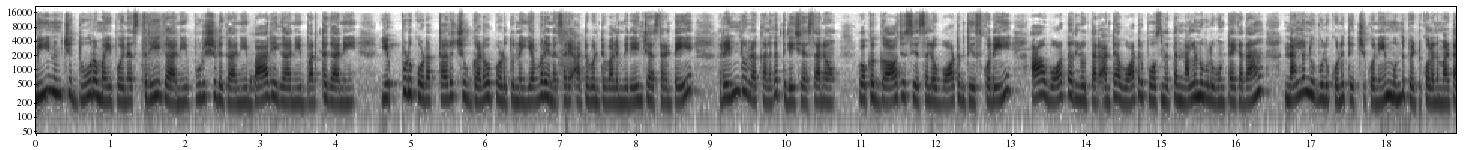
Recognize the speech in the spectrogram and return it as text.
మీ నుంచి దూరం అయిపోయిన స్త్రీ కానీ పురుషుడు కానీ భార్య కానీ భర్త కానీ ఎప్పుడు కూడా తరచూ గడవ పడుతున్న ఎవరైనా సరే అటువంటి వాళ్ళు మీరు ఏం చేస్తారంటే రెండు రకాలుగా తెలియజేస్తాను. ఒక గాజు సీసాలో వాటర్ తీసుకొని ఆ వాటర్లో తర్ అంటే ఆ వాటర్ పోసిన తర్వాత నల్ల నువ్వులు ఉంటాయి కదా నల్ల నువ్వులు కొని తెచ్చుకొని ముందు పెట్టుకోవాలన్నమాట.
